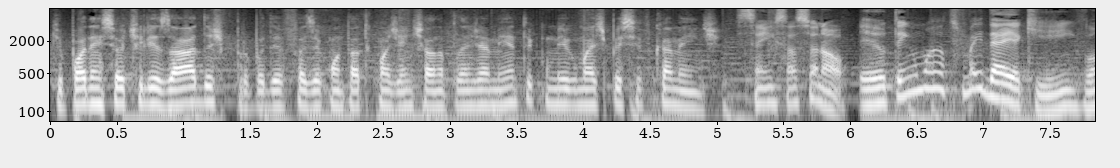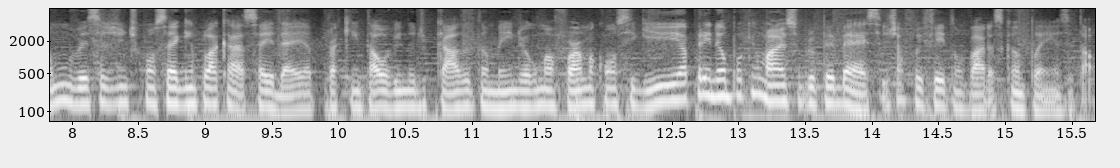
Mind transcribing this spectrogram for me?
que podem ser utilizados para poder fazer contato com a gente lá no planejamento e comigo mais especificamente. Sensacional. Eu tenho uma, uma ideia aqui, hein? Vamos ver se a gente consegue emplacar essa ideia pra quem tá ouvindo de casa também, de alguma forma, conseguir aprender um pouquinho mais sobre o PBS. Já foi feito várias campanhas e tal.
